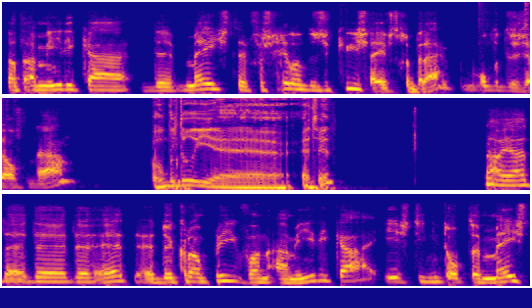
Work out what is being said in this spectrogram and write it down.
dat Amerika de meeste verschillende circuits heeft gebruikt onder dezelfde naam? Hoe bedoel je, Edwin? Nou ja, de, de, de, de Grand Prix van Amerika is die niet op de meest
